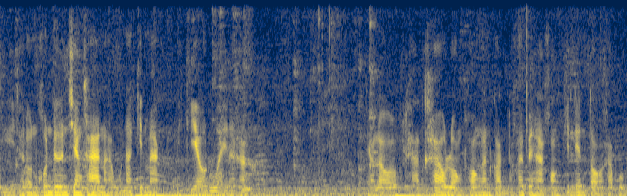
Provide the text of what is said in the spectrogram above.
ที่ถนนคนเดินเชียงคานนะครับน่ากินมากมีเกี๊ยวด้วยนะครับ เดี๋ยวเราทานข้าวรองท้องกันก่อนแล้วค่อยไปหาของกินเล่นต่อครับผม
